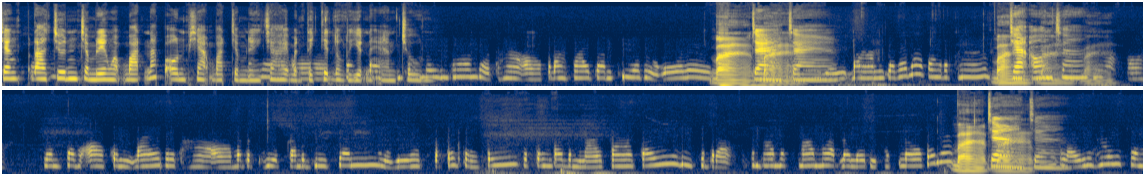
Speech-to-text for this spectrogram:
ចឹងផ្ដល់ជូនចម្រៀងមួយបាត់ណាបងអូនផ្សាយបាត់ចម្រៀងចាស់ឲ្យបន្តិចទៀតលោករយុទ្ធនឹងអានជូនលេងផងទៅថាអផ្ដាសាយចាំជាទៅអូទេបាទចាបាទចានិយាយបានចឹងណាបងរដ្ឋាបាទចាអូនចាបាទ ខ្ញុំសូមអរគុណដែរព្រោះថាមិត្តភាពកម្ពុជាចិនរវាងប្រទេសទាំងពីរកំពុងតែដំណើរការទៅរីកចម្រើនសម្រាប់មកស្មារតីនៅលើពិភពលោកហ្នឹងណាបាទចាបាទចាកន្លែងនេះហើយសូម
